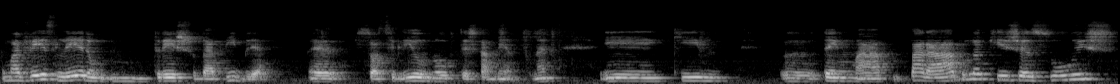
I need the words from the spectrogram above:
uma vez leram um trecho da Bíblia é, só se lia o Novo Testamento, né? E que uh, tem uma parábola que Jesus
